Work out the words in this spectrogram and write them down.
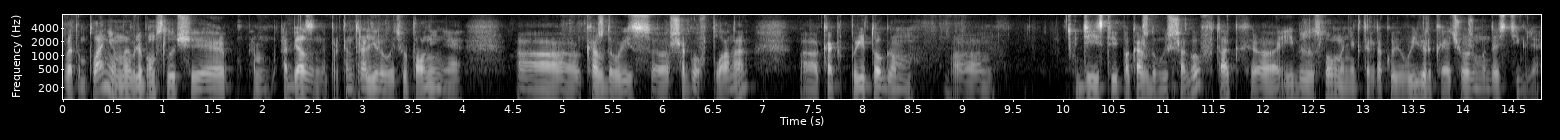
в этом плане мы в любом случае там, обязаны проконтролировать выполнение а, каждого из шагов плана, а, как по итогам а, действий по каждому из шагов, так э, и, безусловно, некоторой такой выверкой, а чего же мы достигли.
